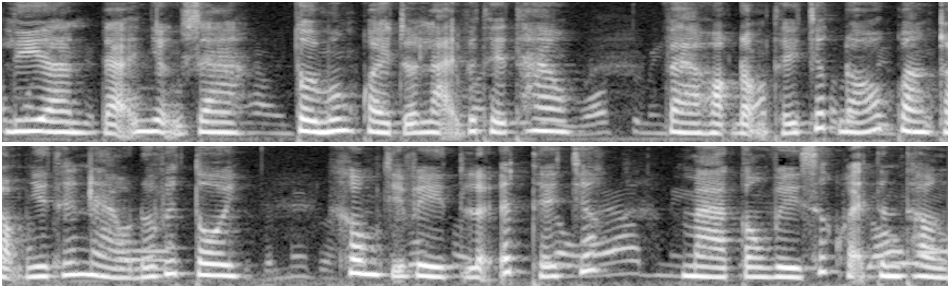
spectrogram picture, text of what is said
Lian đã nhận ra tôi muốn quay trở lại với thể thao và hoạt động thể chất đó quan trọng như thế nào đối với tôi, không chỉ vì lợi ích thể chất mà còn vì sức khỏe tinh thần.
